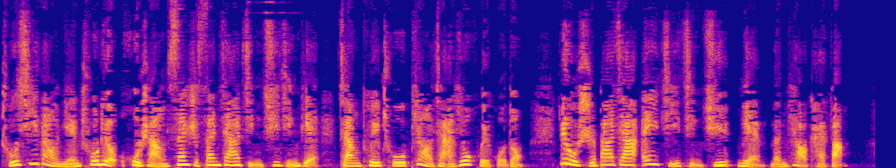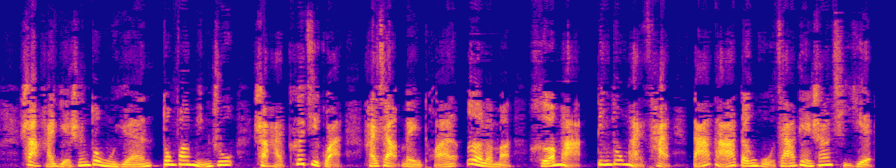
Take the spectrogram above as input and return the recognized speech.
除夕到年初六沪上三十三家景区景点将推出票价优惠活动六十八家 a 级景区免门票开放。上海野生动物园东方明珠上海科技馆还向美团饿了么盒马叮咚买菜达达等五家电商企业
